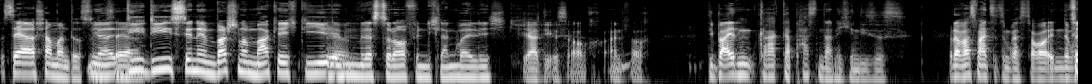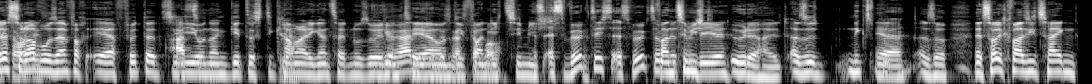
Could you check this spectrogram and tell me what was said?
sehr charmant ist. Ja, sehr, die, die Szene im Barcelona mag ich, die Ja. im Restaurant finde ich langweilig. Ja, die ist auch einfach. Die beiden Charakter passen da nicht in dieses. Oder was meinst du zum Restaurant? In dem Das Restaurant, wo sie einfach, er füttert sie Ach und dann geht das die Kamera die ganze Zeit nur so Die hin und her und die fand Restaurant. ich ziemlich, es, es wirkt sich, es wirkt so ein fand bisschen ziemlich wie, öde halt. Also nichts, Ja. also es soll quasi zeigen,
